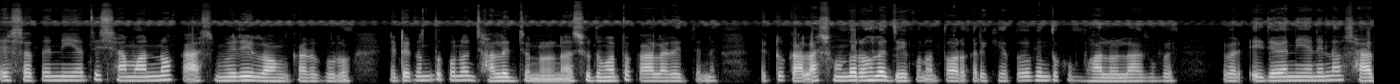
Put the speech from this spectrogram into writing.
এর সাথে নিয়ে নিয়েছি সামান্য কাশ্মীরি লঙ্কার গুঁড়ো। এটা কিন্তু কোনো ঝালের জন্য না, শুধুমাত্র কালারের জন্য। একটু কালার সুন্দর হলে যে কোনো তরকারি খেতেও কিন্তু খুব ভালো লাগবে। এবার এই জায়গায় নিয়ে নিলাম স্বাদ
